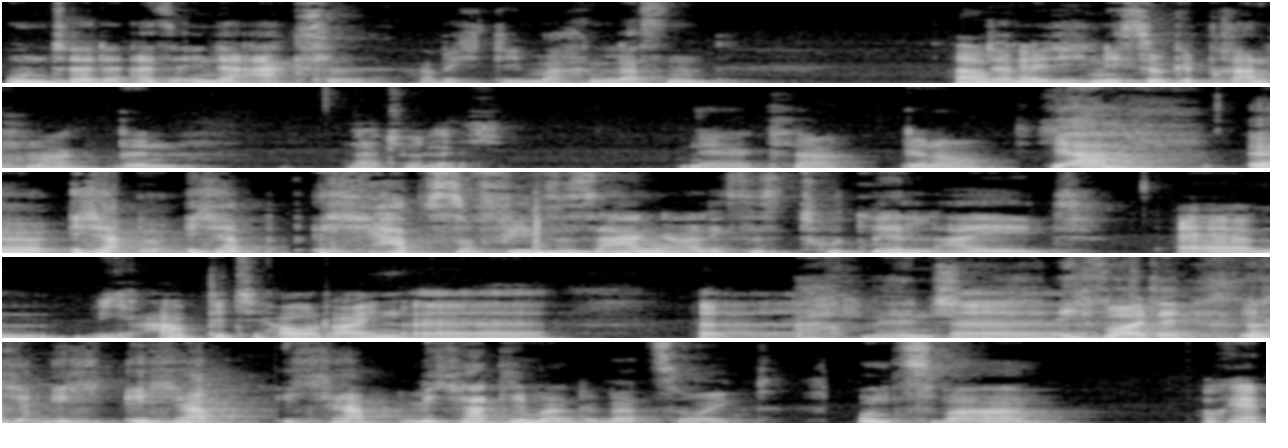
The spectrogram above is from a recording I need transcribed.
unter, der, also in der Achsel habe ich die machen lassen, Okay. damit ich nicht so gebrandmarkt bin. Natürlich. Ja, klar, genau. Ja, äh, ich habe ich hab, ich hab so viel zu sagen, Alex, es tut mir leid. Ähm, ja, bitte hau rein. Äh, äh, Ach Mensch, Äh. ich wollte, ich, ich, ich hab, ich hab, mich hat jemand überzeugt. Und zwar okay.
